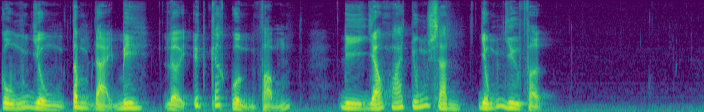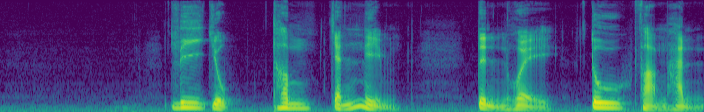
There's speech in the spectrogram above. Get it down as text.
cũng dùng tâm đại bi lợi ích các quần phẩm, đi giáo hóa chúng sanh giống như phật. Ly dục thâm chánh niệm tịnh huệ tu phạm hạnh.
